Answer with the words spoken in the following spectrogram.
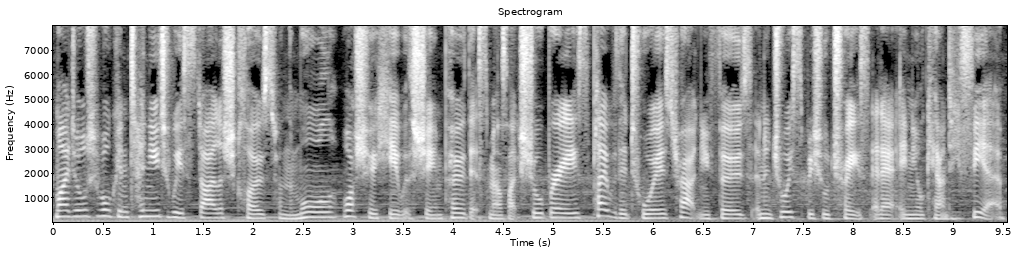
My daughter will continue to wear stylish clothes from the mall, wash her hair with shampoo that smells like strawberries, play with her toys, try out new foods, and enjoy special treats at our annual county fair.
